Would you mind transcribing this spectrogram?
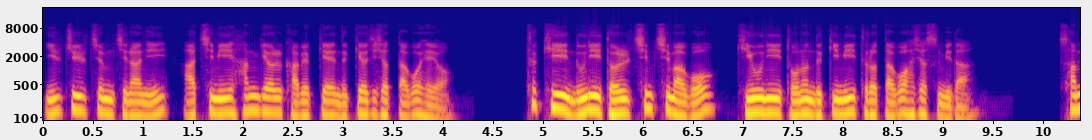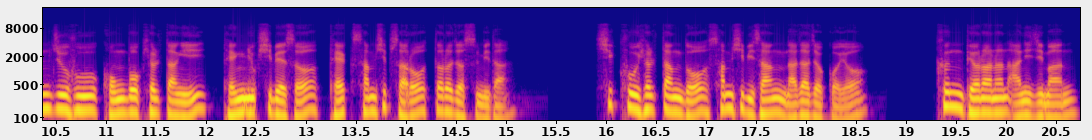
일주일쯤 지나니 아침이 한결 가볍게 느껴지셨다고 해요. 특히 눈이 덜 침침하고 기운이 도는 느낌이 들었다고 하셨습니다. 3주 후 공복 혈당이 160에서 134로 떨어졌습니다. 식후 혈당도 30 이상 낮아졌고요. 큰 변화는 아니지만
